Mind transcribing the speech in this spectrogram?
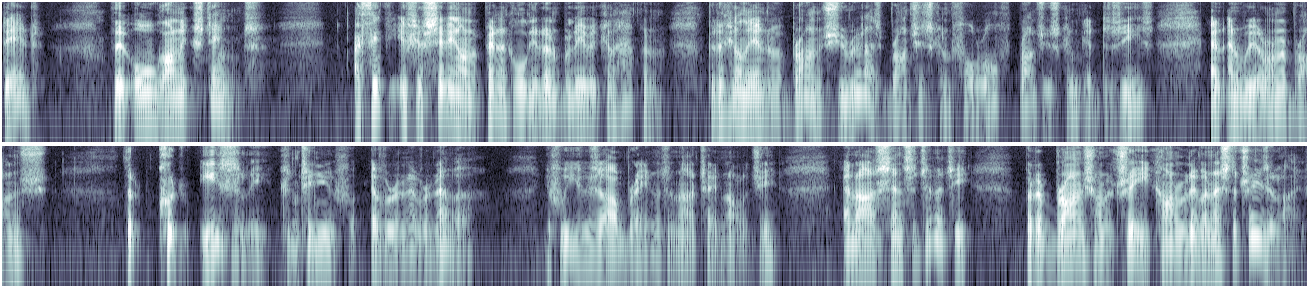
dead. They've all gone extinct. I think if you're sitting on a pinnacle, you don't believe it can happen. But if you're on the end of a branch, you realize branches can fall off, branches can get disease, and, and we are on a branch that could easily continue forever and ever and ever if we use our brains and our technology and our sensitivity. But a branch on a tree can't live unless the tree's alive.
